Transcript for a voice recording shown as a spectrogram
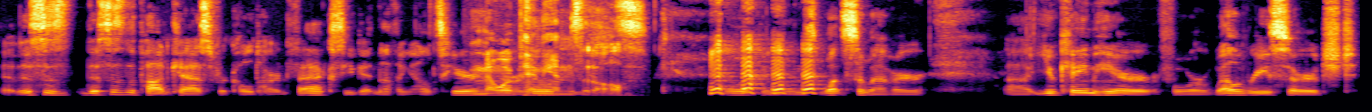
Yeah, This is this is the podcast for cold hard facts. You get nothing else here. No There are opinions at all. No opinions whatsoever. Uh, you came here for well researched,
